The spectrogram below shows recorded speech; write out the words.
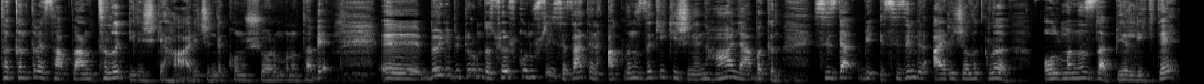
Takıntı ve saplantılı ilişki haricinde konuşuyorum bunu tabii. Ee, böyle bir durumda söz konusu ise zaten aklınızdaki kişinin hala bakın sizde bir, sizin bir ayrıcalıklı olmanızla birlikte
